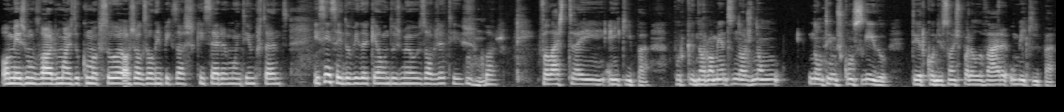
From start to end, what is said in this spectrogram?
ou mesmo levar mais do que uma pessoa aos Jogos Olímpicos, acho que isso era muito importante. E sim, sem dúvida que é um dos meus objetivos, uhum. claro. Falaste em, em equipa, porque normalmente nós não, não temos conseguido ter condições para levar uma equipa.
